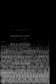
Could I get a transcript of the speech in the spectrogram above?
you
